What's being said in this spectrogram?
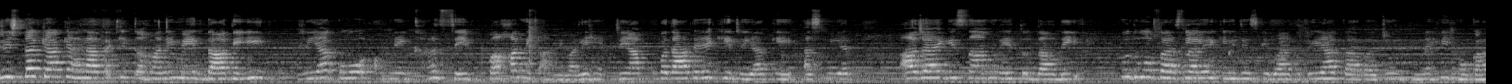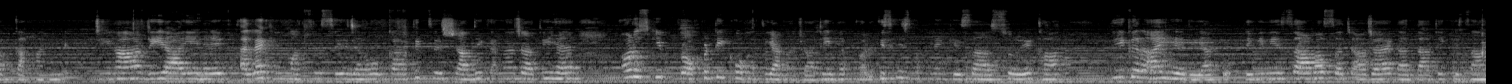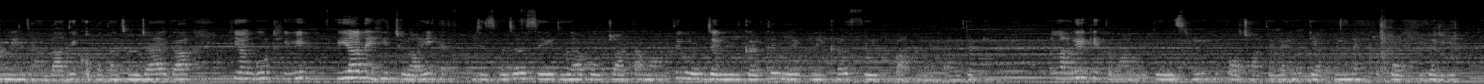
रिश्ता क्या कहलाता है कि कहानी में दादी रिया को अपने घर से बाहर निकालने वाली है। जी आपको बता दें कि रिया की असलियत आ जाएगी सामने तो दादी खुद वो फैसला लेगी, जिसके बाद रिया का वजूद नहीं होगा कहानी में। जी हाँ रिया आई है एक अलग ही मकसद से जहाँ वो कार्तिक से शादी करना चाहती है और उसकी प्रॉपर्टी को हथियाना चाहती है। और इसी सपने के साथ सुरेखा लेकर आई है रिया को। लेकिन ये सारा सच आ जाएगा, दादी के सामने जहाँ दादी को पता चल जाएगा कि अंगूठी रिया ने ही चुराई है, जिस वजह से रिया को चाटा मारते हुए, जलील करते हुए अपने घर से बाहर निकाल देगी आगे की तमाम डिटेल्स ही पहुँचाते रहेंगे अपनी नेक्स्ट रिपोर्ट के ज़रिए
